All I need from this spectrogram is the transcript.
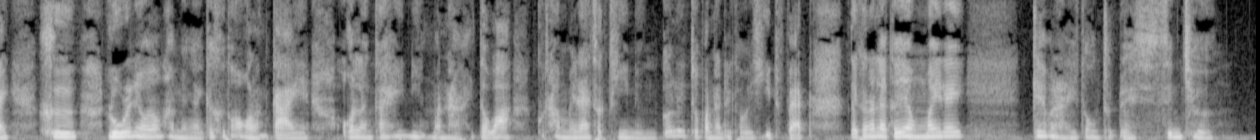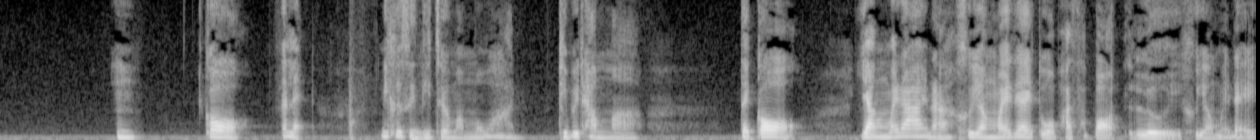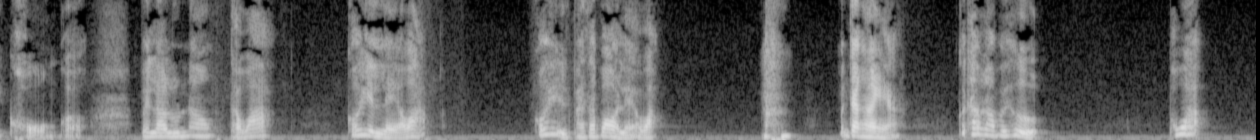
คือรู้ด้วยนะว่าต้องทำยังไง ก็คือต้องออกกำลังกายออกกำลังกายให้เนียงมันหาย แต่ว่าก็ทำไม่ได้สักทีหนึ่งก็เลยจบปัญหาด้วยการไปฉีดแฟตแต่ก็นั่นแหละก็ยังไม่ได้แก้ปัญหาที่ตรงจุดโดยสิ้นเชิง อืม ก็นั่นแหละ นี่คือสิ่งที่เจอมาเมื่อวานที่ไปทำมา แต่ก็ยังไม่ได้นะ คือยังไม่ได้ตัวพาสปอร์ตเลย คือยังไม่ได้ของก็ไปรอลุ้นเอา แต่ว่าก็เห็นแล้วอะก็เห็นพาสปอร์ตแล้วอะมันจะไงอะก็ทำทำไปเถอะ เพราะว่า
